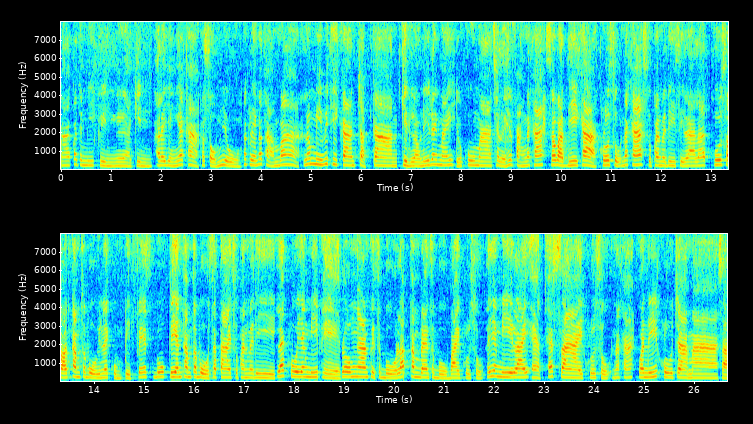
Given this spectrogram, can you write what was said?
มาก็จะมีกลิ่นเหงื่อกลิ่นอะไรอย่างเงี้ยค่ะ ผสมอยู่ นักเรียนก็ถามว่าแล้วมีวิธีการจัดการกลิ่นเหล่านี้ได้ไหม เดี๋ยวครูมาเฉลยให้ฟังนะคะ สวัสดีค่ะ ครูสุนะคะ สุพันวดีศิลารัตน์ครูสอนทำสบู่อยู่ในกลุ่มปิด Facebook เรียนทำสบู่สไตล์สุพันวดี และครูยังมีเพจ โรงงานผลิตสบู่รับทำแบรนด์สบู่บายครูสุ และยังมี Line แอดแอดไซครูสุนะคะ วันนี้ครูจะมาสา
